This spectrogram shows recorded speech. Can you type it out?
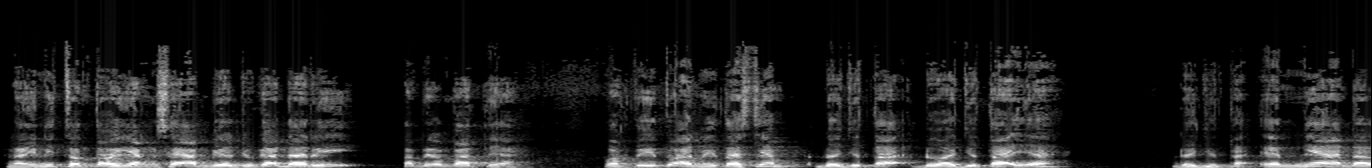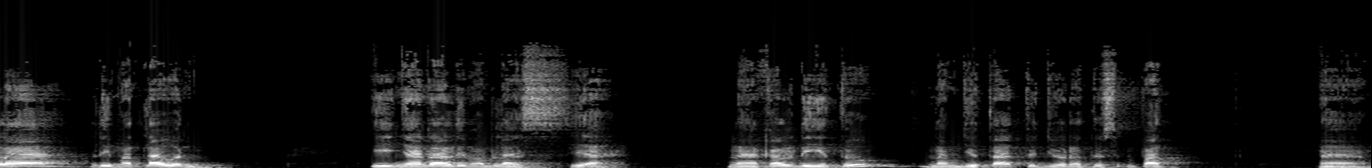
Nah ini contoh yang saya ambil juga dari tabel 4 ya. Waktu itu anuitasnya 2 juta, 2 juta ya. 2 juta. N-nya adalah 5 tahun. I-nya adalah 15 ya. Nah kalau dihitung 6 juta 704. Nah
